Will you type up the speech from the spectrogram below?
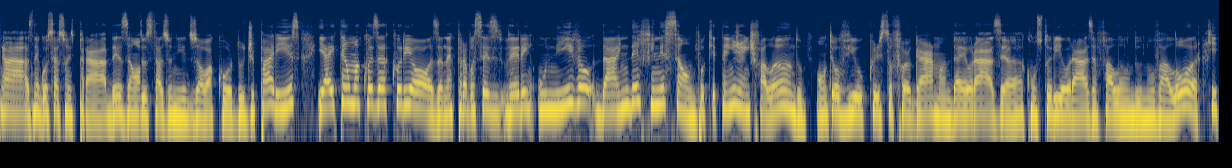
as negociações para adesão dos Estados Unidos ao Acordo de Paris. E aí tem uma coisa curiosa, né? Para vocês verem o nível da indefinição, porque tem gente falando. Ontem eu vi o Christopher Garman da Eurásia, consultoria Eurásia, falando no valor que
